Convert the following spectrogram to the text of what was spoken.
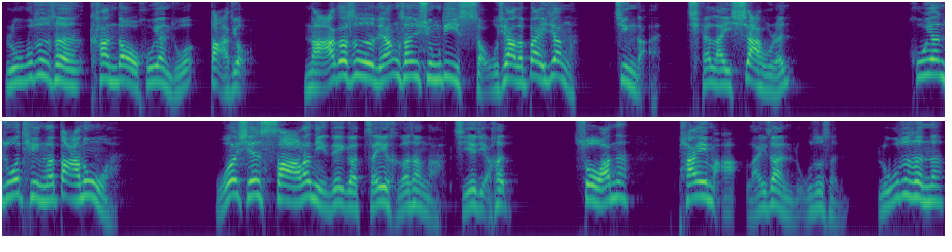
鲁智深看到呼延灼，大叫：“哪个是梁山兄弟手下的败将啊？竟敢前来吓唬人！”呼延灼听了大怒啊：“我先杀了你这个贼和尚啊，解解恨！”说完呢，拍马来战鲁智深。鲁智深呢，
